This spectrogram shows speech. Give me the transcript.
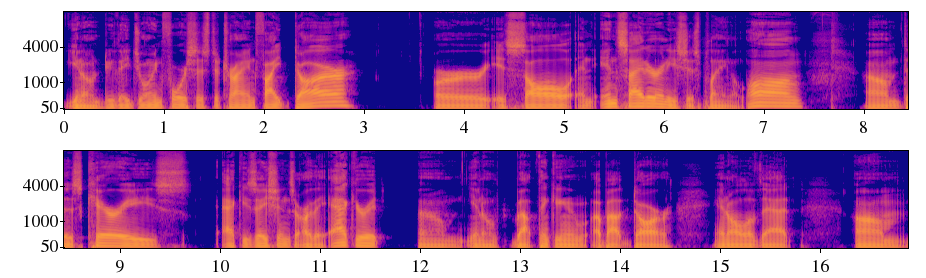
you know, do they join forces to try and fight Dar? Or is Saul an insider and he's just playing along? Um, does Carrie's accusations are they accurate? Um, you know about thinking about Dar and all of that. Um,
